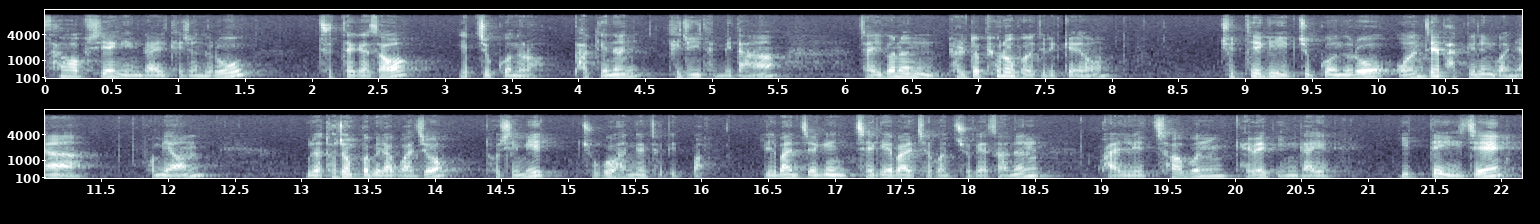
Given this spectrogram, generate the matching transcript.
사업 시행 인가일 기준으로 주택에서 입주권으로 바뀌는 기준이 됩니다. 자, 이거는 별도 표로 보여드릴게요. 주택이 입주권으로 언제 바뀌는 거냐 보면 우리가 도정법이라고 하죠. 도시 및 주거환경정비법 일반적인 재개발 재건축에서는 관리 처분 계획 인가일 이때 이제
